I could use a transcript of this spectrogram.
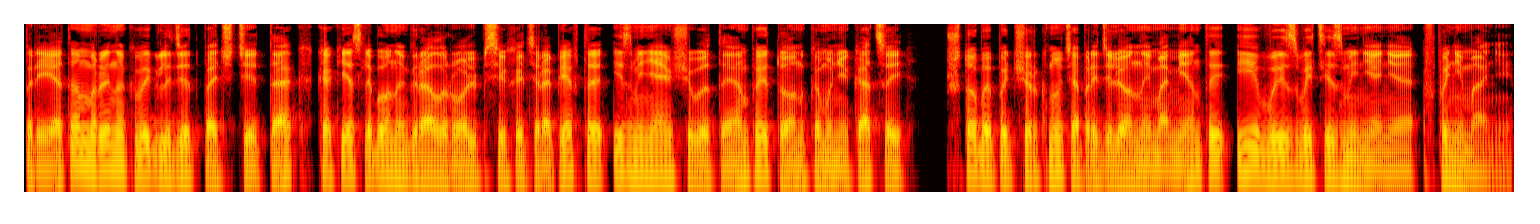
При этом рынок выглядит почти так, как если бы он играл роль психотерапевта, изменяющего темпы и тон коммуникаций, чтобы подчеркнуть определенные моменты и вызвать изменения в понимании.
